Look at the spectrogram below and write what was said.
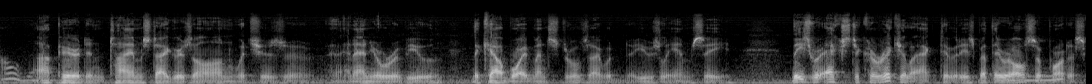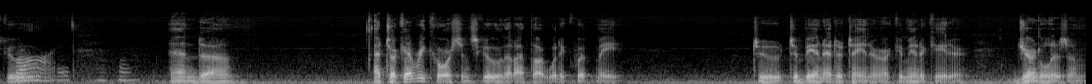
oh, I appeared in Time Staggers On, which is uh, an annual review. The Cowboy Minstrels, I would usually MC. These were extracurricular activities, but they were also mm-hmm. part of school. Right. Mm-hmm. And uh, I took every course in school that I thought would equip me to, to be an entertainer or communicator. Journalism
